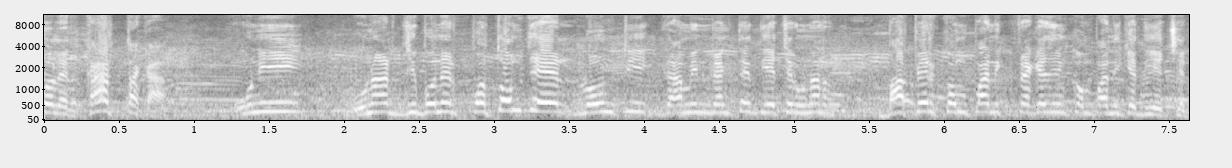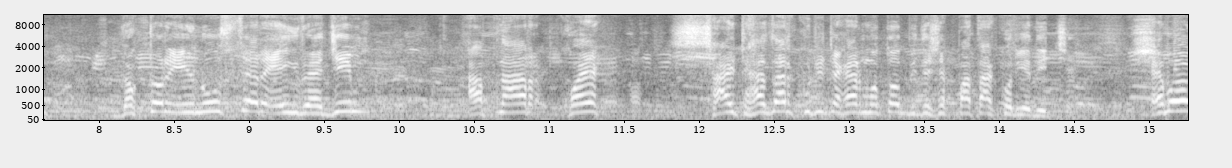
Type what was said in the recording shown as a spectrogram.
চলেন, কার টাকা? উনি ওনার জীবনের প্রথম যে লোনটি গ্রামীণ ব্যাংক দিয়েছেন ওনার বাপের কোম্পানি প্যাকেজিং কোম্পানিকে দিয়েছেন। ডক্টর ইউনুসের এই রেজিম আপনার কয়েক ষাট হাজার কোটি টাকার মতো বিদেশে পাতা করিয়ে দিচ্ছে। এবং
